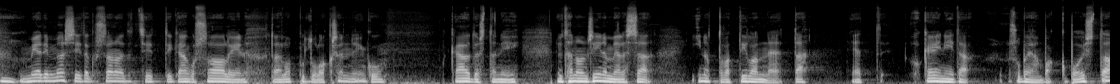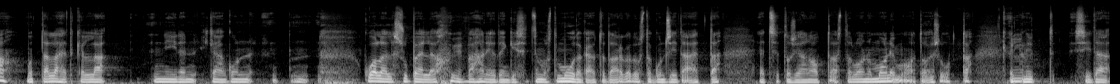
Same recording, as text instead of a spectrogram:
Hmm. Mietin myös siitä, kun sanoit, että siitä ikään kuin saaliin tai lopputuloksen niin kuin käytöstä, niin nythän on siinä mielessä inottava tilanne, että – että okei, niitä supeja on pakko poistaa, mutta tällä hetkellä niiden ikään kuin kuolleille supeille on hyvin vähän jotenkin sit semmoista muuta käyttötarkoitusta kuin sitä, että, että se tosiaan auttaa sitä luonnon monimuotoisuutta. Nyt sitä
